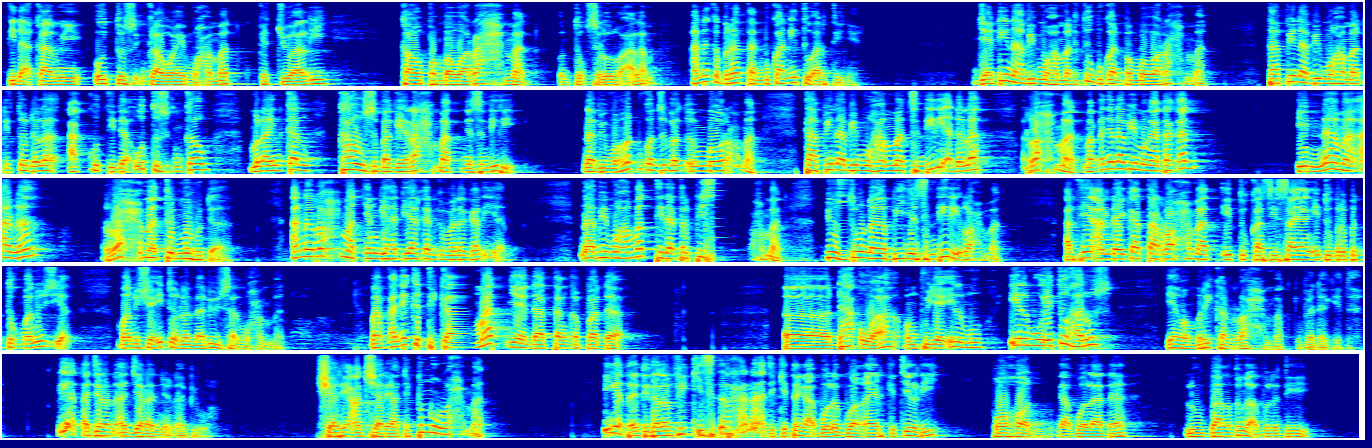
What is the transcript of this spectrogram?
Tidak kami utus engkau wahai Muhammad kecuali kau pembawa rahmat untuk seluruh alam. Anak keberatan bukan itu artinya. Jadi Nabi Muhammad itu bukan pembawa rahmat. Tapi Nabi Muhammad itu adalah aku tidak utus engkau melainkan kau sebagai rahmatnya sendiri. Nabi Muhammad bukan sebagai pembawa rahmat. Tapi Nabi Muhammad sendiri adalah rahmat. Makanya Nabi mengatakan innama ana rahmatun muhda. Ana rahmat yang dihadiahkan kepada kalian. Nabi Muhammad tidak terpisah rahmat. Justru nabinya sendiri rahmat. Artinya andai kata rahmat itu kasih sayang itu berbentuk manusia, manusia itu adalah Nabi besar Muhammad. Makanya ketika umatnya datang kepada uh, dakwah, mempunyai ilmu, ilmu itu harus yang memberikan rahmat kepada kita. Lihat ajaran-ajarannya Nabi Muhammad. Syariat-syariatnya penuh rahmat. Ingat ya di dalam fikih sederhana aja kita nggak boleh buang air kecil di pohon, nggak boleh ada lubang tuh nggak boleh di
